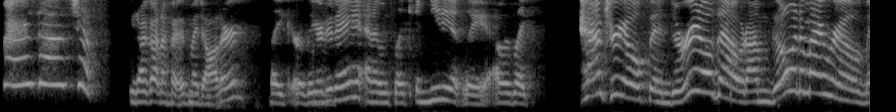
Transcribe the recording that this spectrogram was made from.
where's those chips? You know, I got in a fight with my daughter like earlier mm-hmm. today. And I was like immediately, I was like, pantry open, Doritos out. I'm going to my room.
